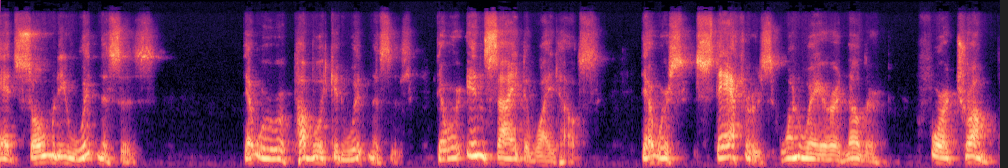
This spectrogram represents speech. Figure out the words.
had so many witnesses that were Republican witnesses that were inside the White House, that were staffers one way or another for Trump,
